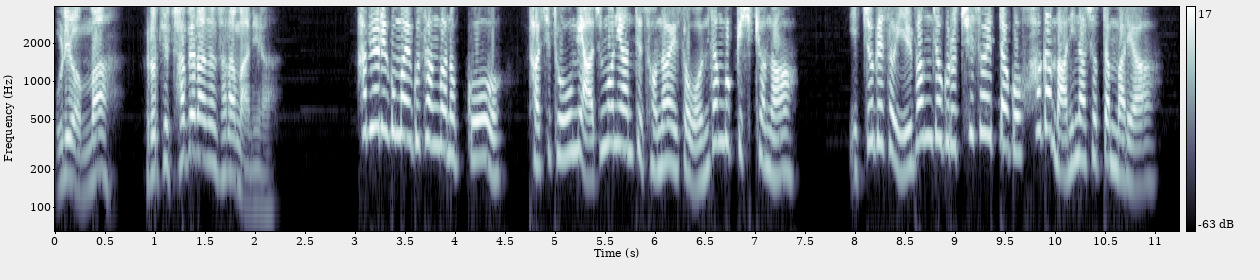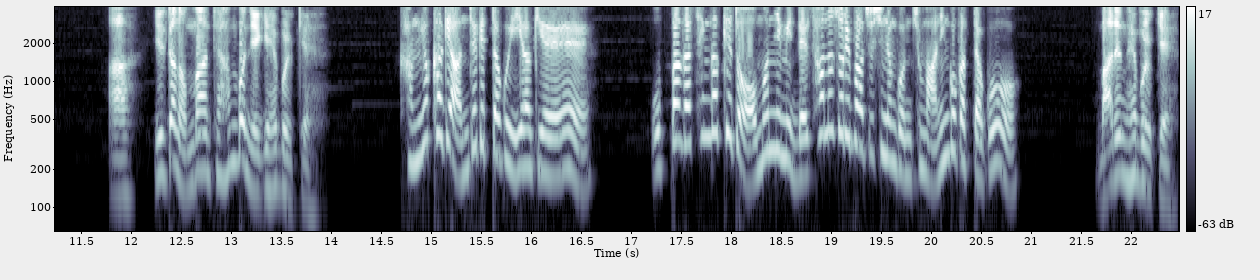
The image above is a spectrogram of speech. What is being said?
우리 엄마 그렇게 차별하는 사람 아니야. 차별이고 말고 상관없고 다시 도우미 아주머니한테 전화해서 원상복귀 시켜놔. 이쪽에서 일방적으로 취소했다고 화가 많이 나셨단 말이야. 아, 일단 엄마한테 한번 얘기해 볼게. 강력하게 안 되겠다고 이야기해. 오빠가 생각해도 어머님이 내 산후조리 봐주시는 건 좀 아닌 것 같다고. 말은 해볼게.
